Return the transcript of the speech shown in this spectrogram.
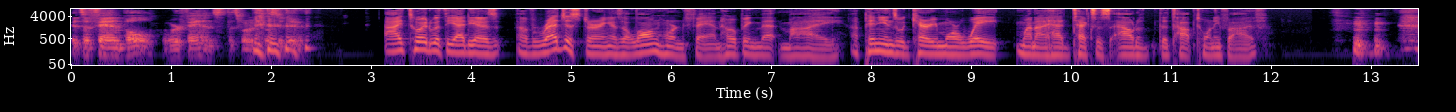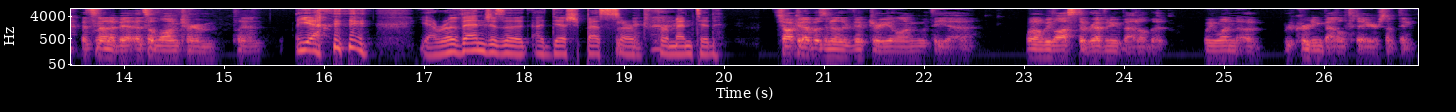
It's a fan poll. We're fans. That's what we're supposed to do. I toyed with the idea of registering as a Longhorn fan, hoping that my opinions would carry more weight when I had Texas out of the top twenty-five. that's not a bit. That's a long-term plan. Yeah, yeah. Revenge is a, a dish best served fermented. Chalk it up as another victory, along with the uh, well, we lost the revenue battle, but we won a recruiting battle today or something.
